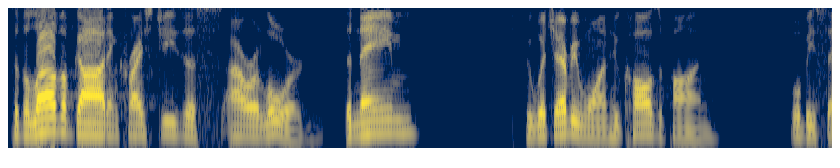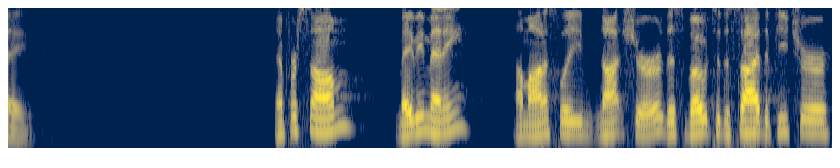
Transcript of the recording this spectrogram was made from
to the love of God in Christ Jesus our Lord. The name who which everyone who calls upon will be saved. And for some, maybe many, I'm honestly not sure, this vote to decide the future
